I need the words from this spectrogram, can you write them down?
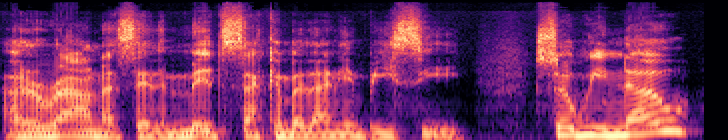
at around, let's say, the mid second millennium BC. So we know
